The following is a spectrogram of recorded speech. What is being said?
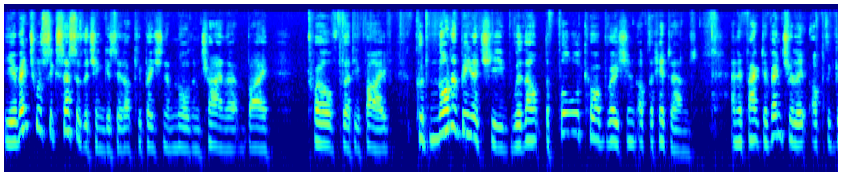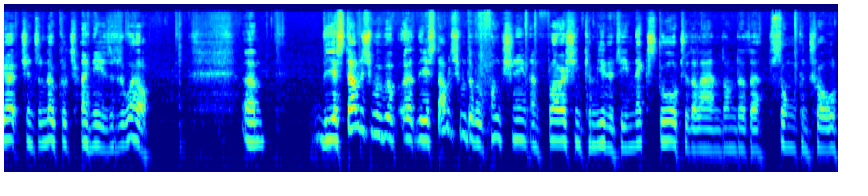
The eventual success of the Chinggisid occupation of northern China by 1235 could not have been achieved without the full cooperation of the Khitans, and in fact eventually of the Gurchins and local Chinese as well. Um, the establishment of uh, the establishment of a functioning and flourishing community next door to the land under the Song control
